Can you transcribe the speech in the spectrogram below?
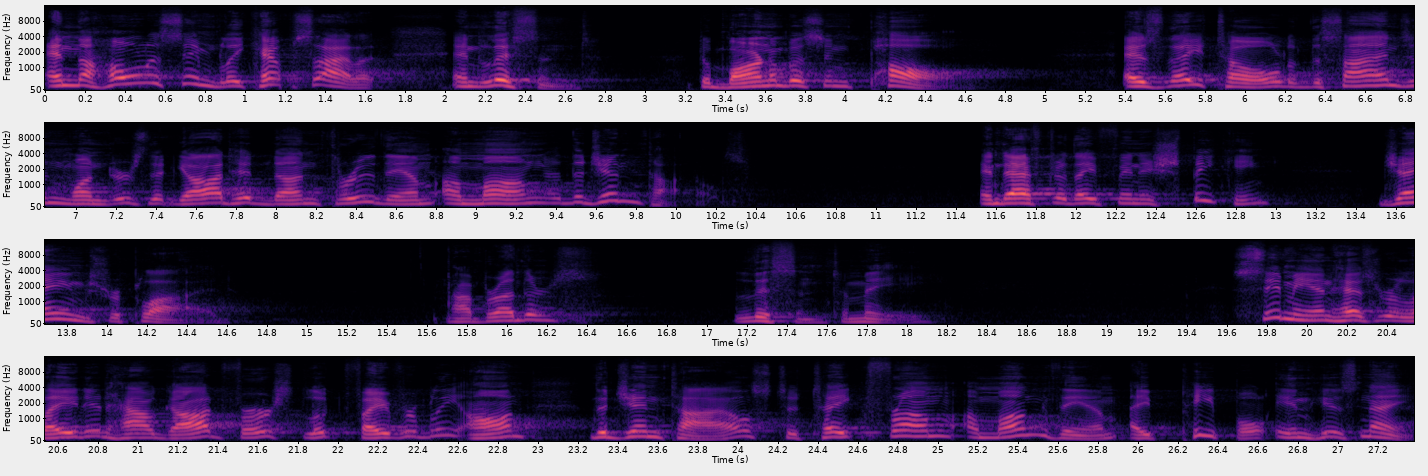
And the whole assembly kept silent and listened to Barnabas and Paul as they told of the signs and wonders that God had done through them among the Gentiles. And after they finished speaking, James replied, My brothers, listen to me. Simeon has related how God first looked favorably on the Gentiles to take from among them a people in his name.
